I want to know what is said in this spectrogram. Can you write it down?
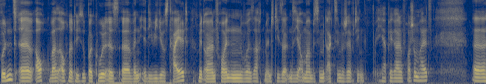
Und äh, auch, was auch natürlich super cool ist, äh, wenn ihr die Videos teilt mit euren Freunden, wo ihr sagt, Mensch, die sollten sich auch mal ein bisschen mit Aktien beschäftigen. Ich habe hier gerade einen Frosch im Hals. Äh,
